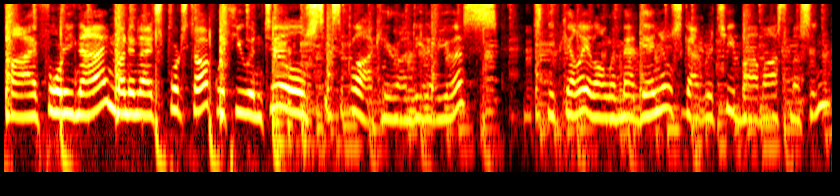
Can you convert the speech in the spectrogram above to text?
549 Monday Night Sports Talk with you until 6 o'clock here on DWS. Steve Kelly along with Matt Daniels, Scott Richey, Bob Asmussen.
